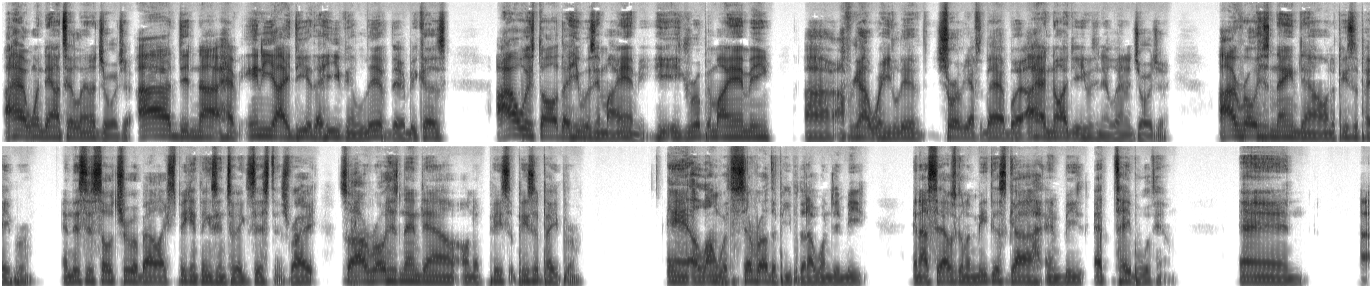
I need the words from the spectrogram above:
I had went down to Atlanta, Georgia. I did not have any idea that he even lived there because I always thought that he was in Miami. He, he grew up in Miami. Uh, I forgot where he lived shortly after that, but I had no idea he was in Atlanta, Georgia. I wrote his name down on a piece of paper, and this is so true about like speaking things into existence, right? So I wrote his name down on a piece of piece of paper, and along with several other people that I wanted to meet, and I said I was going to meet this guy and be at the table with him, and I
